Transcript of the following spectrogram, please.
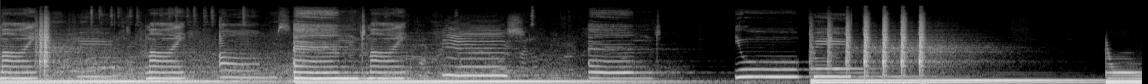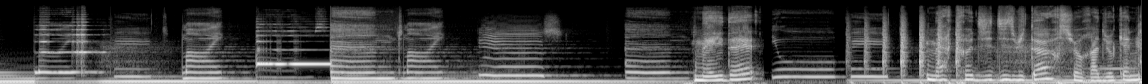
My, and my and your Mayday, mercredi 18h sur Radio Canu.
